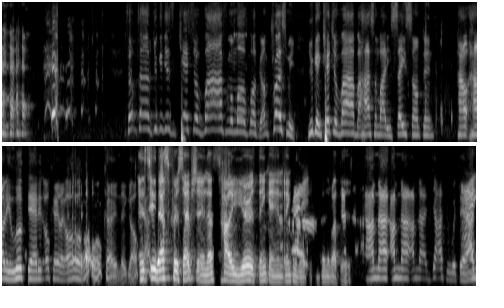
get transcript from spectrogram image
Sometimes you can just catch a vibe from a motherfucker. Um, trust me, you can catch a vibe by how somebody say something, how how they looked at it. Okay, like oh oh okay, nigga. Okay. And see, that's perception. That's how you're thinking and thinking about, thinking about this. I'm not I'm not I'm not jocking with that. I I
